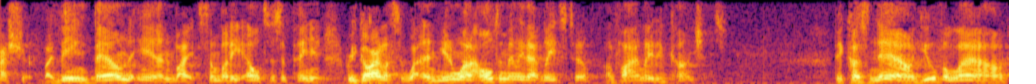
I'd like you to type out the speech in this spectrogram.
pressure, by being bound in by somebody else's opinion, regardless of what. And you know what ultimately that leads to? A violated conscience. Because now you've allowed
